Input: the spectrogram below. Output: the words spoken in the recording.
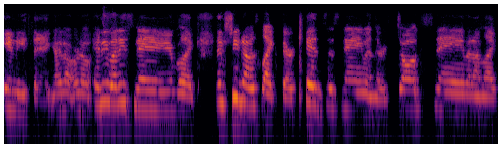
anything. I don't know anybody's name. Like, and she knows like their kids' name and their dog's name, and I'm like,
